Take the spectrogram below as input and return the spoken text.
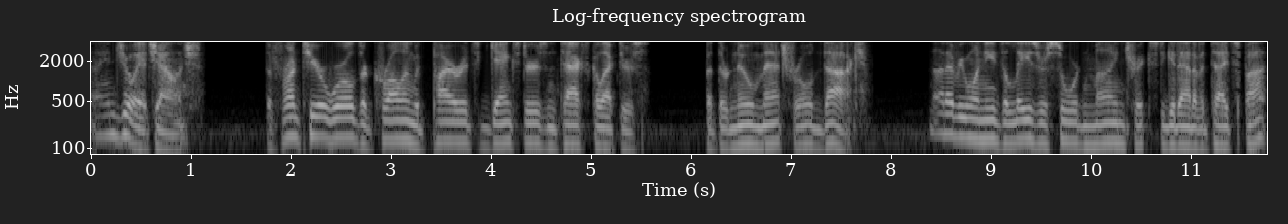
I enjoy a challenge. The frontier worlds are crawling with pirates, gangsters, and tax collectors. But they're no match for old Doc. Not everyone needs a laser sword and mind tricks to get out of a tight spot.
